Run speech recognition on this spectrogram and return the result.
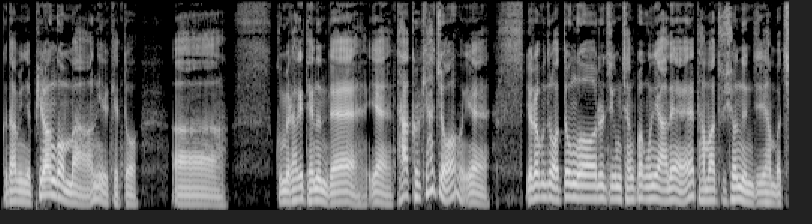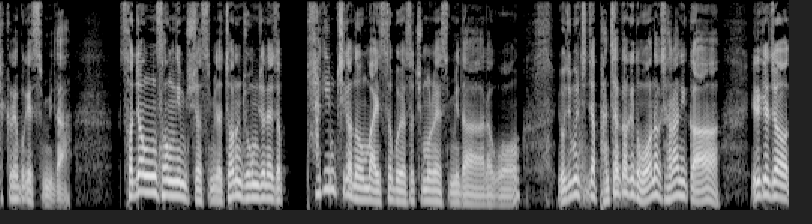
그 다음에 이제 필요한 것만 이렇게 또 아, 구매를 하게 되는데 예 다 그렇게 하죠. 예. 여러분들 어떤 거를 지금 장바구니 안에 담아 두셨는지 한번 체크를 해보겠습니다. 서정성님 주셨습니다. 저는 조금 전에 저 파김치가 너무 맛있어 보여서 주문을 했습니다라고 요즘은 진짜 반찬 가게도 워낙 잘하니까 이렇게 저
